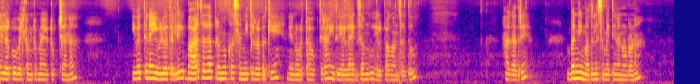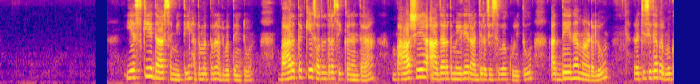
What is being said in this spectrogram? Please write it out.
ಎಲ್ಲರಿಗೂ welcome to my YouTube channel. ಇವತ್ತಿನ ಈ ವಿಡಿಯೋದಲ್ಲಿ ಭಾರತದ ಪ್ರಮುಖ ಸಮಿತಿಗಳ ಬಗ್ಗೆ ನೀವು ನೋಡ್ತಾ ಹೋಗ್ತೀರಾ? ಇದು ಎಲ್ಲ ಎಕ್ಸಾಮ್ಗೂ ಹೆಲ್ಪ್ ಆಗುವಂಥದ್ದು. ಹಾಗಾದರೆ ಬನ್ನಿ ಮೊದಲನೇ ಸಮಿತಿಯನ್ನು ನೋಡೋಣ. ಎಸ್ ಕೆ ದಾರ್ ಸಮಿತಿ ಹತ್ತೊಂಬತ್ತು ನಲವತ್ತೆಂಟು ಭಾರತಕ್ಕೆ ಸ್ವಾತಂತ್ರ್ಯ ಸಿಕ್ಕ ನಂತರ ಭಾಷೆಯ ಆಧಾರದ ಮೇಲೆ ರಾಜ್ಯ ರಚಿಸುವ ಕುರಿತು ಅಧ್ಯಯನ ಮಾಡಲು ರಚಿಸಿದ ಪ್ರಮುಖ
